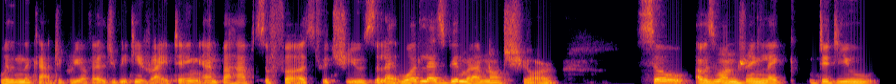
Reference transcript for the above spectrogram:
within the category of LGBT writing, and perhaps the first which used the word lesbian, but I'm not sure. So I was wondering, like, did you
